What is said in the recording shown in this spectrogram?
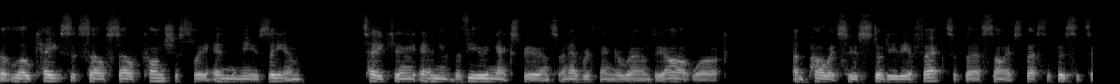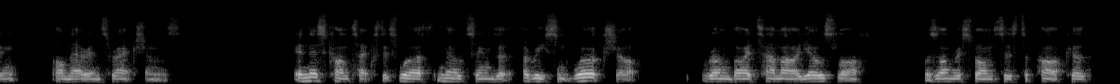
that locates itself self-consciously in the museum, taking in the viewing experience and everything around the artwork, and poets who study the effects of their site specificity on their interactions. In this context, it's worth noting that a recent workshop run by Tamar Yoseloff was on responses to Parker,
